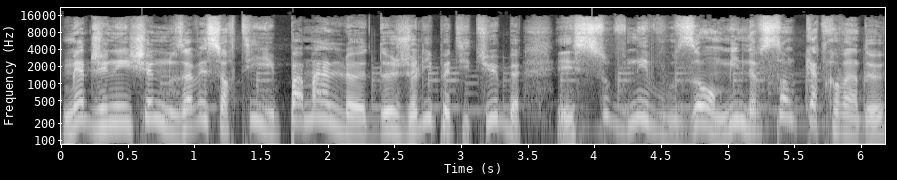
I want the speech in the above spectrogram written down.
Imagination nous avait sorti pas mal de jolis petits tubes, et souvenez-vous en 1982,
